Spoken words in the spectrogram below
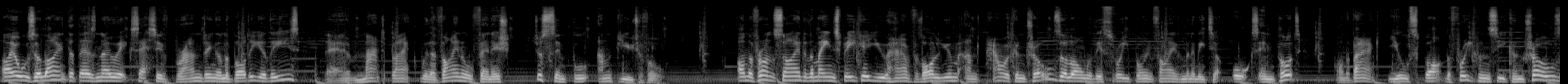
I also like that there's no excessive branding on the body of these, they're matte black with a vinyl finish, just simple and beautiful. On the front side of the main speaker, you have volume and power controls along with the 3.5mm aux input. On the back, you'll spot the frequency controls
